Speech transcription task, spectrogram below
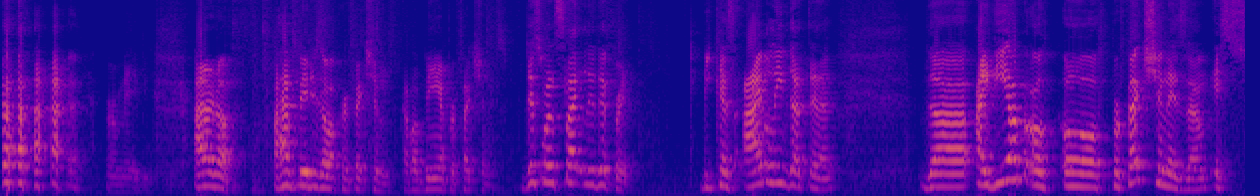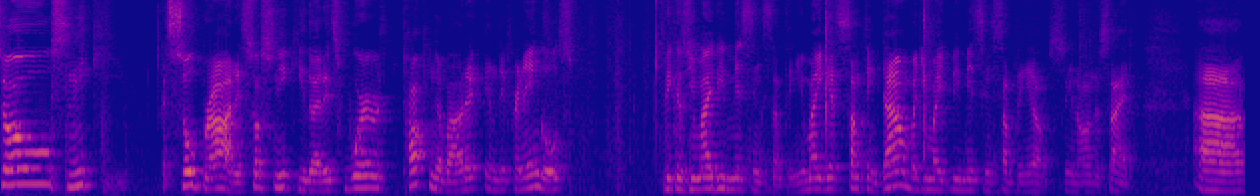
or maybe I don't know. I have videos about perfection, about being a perfectionist. This one's slightly different because I believe that the the idea of, of perfectionism is so sneaky, it's so broad, it's so sneaky that it's worth talking about it in different angles because you might be missing something. You might get something down, but you might be missing something else, you know, on the side. Uh,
